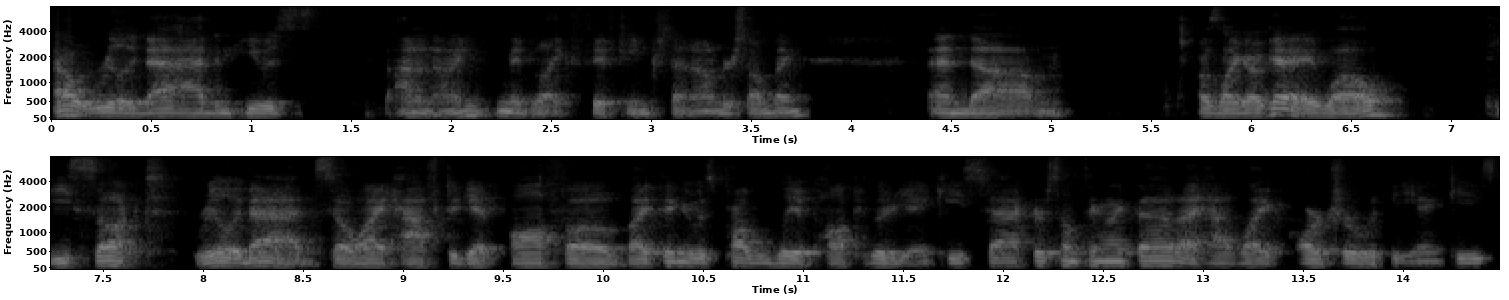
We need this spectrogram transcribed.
out really bad and he was I don't know maybe like fifteen percent owned or something, and um, I was like, okay, well, he sucked really bad. So I have to get off of, I think it was probably a popular Yankee stack or something like that. I had like Archer with the Yankees.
